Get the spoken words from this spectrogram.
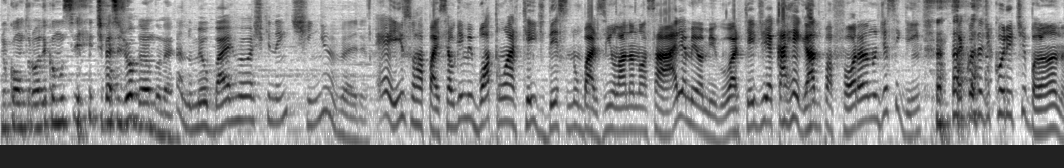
no controle como se estivesse jogando, né? Ah, no meu bairro eu acho que nem tinha, velho. É isso, rapaz. Se alguém me bota um arcade desse num barzinho lá na nossa área, meu amigo, o arcade é carregado pra fora no dia seguinte. Isso é coisa de curitibano.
